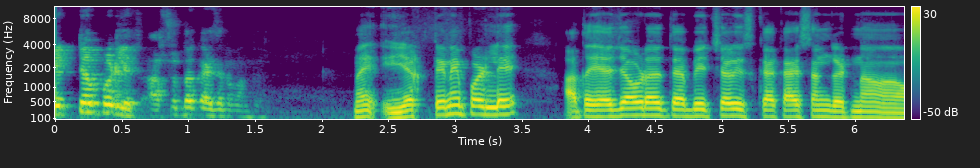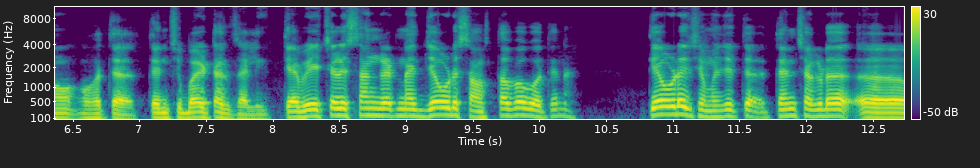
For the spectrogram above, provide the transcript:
एकटे पडलेत असं सुद्धा काही जण म्हणतात. नाही एकटे नाही पडले. आता ह्या जेवढ्या त्या बेचाळीस काय काय संघटना होत्या त्यांची बैठक झाली त्या बेचाळीस संघटना जेवढे संस्थापक होते ना तेवढेच आहे म्हणजे त्या- त्यांच्याकडं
